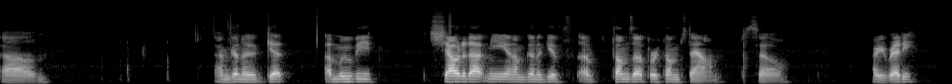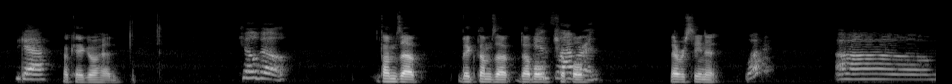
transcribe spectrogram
Um, I'm gonna get a movie shouted at me, and I'm gonna give a thumbs up or thumbs down. So, are you ready? Yeah. Okay, go ahead. Kill Bill. Thumbs up, big thumbs up, double, triple. Labyrinth. Never seen it. What? Um.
